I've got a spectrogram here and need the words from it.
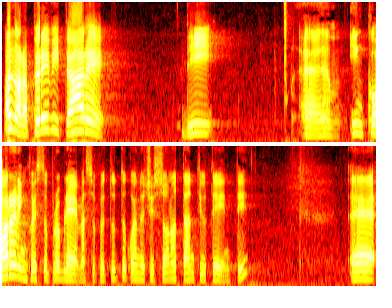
Allora, per evitare di eh, incorrere in questo problema, soprattutto quando ci sono tanti utenti, eh,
